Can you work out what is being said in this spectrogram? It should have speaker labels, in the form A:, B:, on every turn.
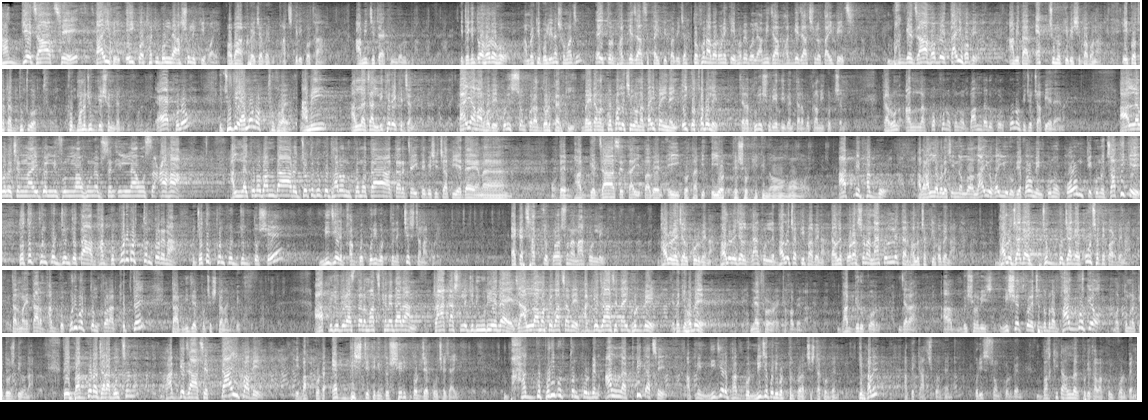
A: ভাগ্যে যা আছে তাই। এই কথাটি বললে আসলে কি হয়? অবাক হয়ে যাবেন আজকের কথা। আমি যেটা এখন বলব, এটা কিন্তু অহরহ। আমরা কি বলি না সমাজে? এই তোর ভাগ্যে যা আছে তাই তুই পাবি, যা। তখন আবার অনেকে এভাবে বলে, আমি যা ভাগ্যে যা ছিল তাই পেয়েছি। ভাগ্যে যা হবে তাই হবে। আমি তার এক চুলো কি বেশি পাবো না। এই কথাটা দুটো অর্থ। খুব মনোযোগ দিয়ে শুনবেন। এক হলো, যদি এমন অর্থ হয়, আমি আল্লাহ যা লিখে রেখেছেন, তাই আমার হবে। পরিশ্রম করার দরকার কি? বা এটা আমার কপালে ছিল না, তাই পাই নাই। এই কথা বলে যারা দূরে সরিয়ে দিবেন, তারা বোকামি করছেন। কারণ আল্লাহ কখনো কোনো বান্দার উপর কোনো কিছু চাপিয়ে দেয় না। আল্লাহ বলেছেন ইল্লা আল্লাহ কোনো বান্দার যতটুকু ধারণ ক্ষমতা, তার চাইতে বেশি চাপিয়ে দেয় না। অতএব ভাগ্যে যা আছে তাই পাবেন। এই কথাটি এই অর্থে সঠিক নয়। আপনি ভাগ্য। আবার আল্লাহ বলেছেন ততক্ষণ পর্যন্ত তার ভাগ্য পরিবর্তন করে না। যতক্ষণ পর্যন্ত সে নিজের ভাগ্য পরিবর্তনের চেষ্টা না করে। একটা ছাত্র পড়াশোনা না করলে ভালো রেজাল্ট করবে না। ভালো রেজাল্ট না করলে ভালো চাকরি পাবে না। তাহলে পড়াশোনা না করলে তার ভালো চাকরি হবে না। ভালো জায়গায় যোগ্য জায়গায় পৌঁছাতে পারবে না। তার মানে তার ভাগ্য পরিবর্তন করার ক্ষেত্রে তার নিজের প্রচেষ্টা লাগবে। আপনি যদি রাস্তার মাঝখানে দাঁড়ান ট্রাক আসলে যদি উড়িয়ে দেয় যে আল্লাহ আমাকে বাঁচাবে ভাগ্যে যা আছে তাই ঘটবে এটা কি হবে? নেফার এটা হবে না। ভাগ্যের উপর যারা আহ, বিষ্ণুনবী নিষেধ করেছেন তোমরা ভাগ্যকে তোমরা কি দোষ দিও না। তো এই বাক্যটা যারা বলছেন ভাগ্যে যা আছে তাই পাবে এই বাক্যটা এক দৃষ্টিতে কিন্তু শিরিক পর্যায়ে পৌঁছে যায়। ভাগ্য পরিবর্তন করবেন, আল্লাহ ঠিক আছে। আপনি নিজের ভাগ্য নিজে পরিবর্তন করার চেষ্টা করবেন। কীভাবে? আপনি কাজ করবেন, পরিশ্রম করবেন, বাকিটা আল্লাহর প্রতি তাওয়াক্কুল করবেন।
